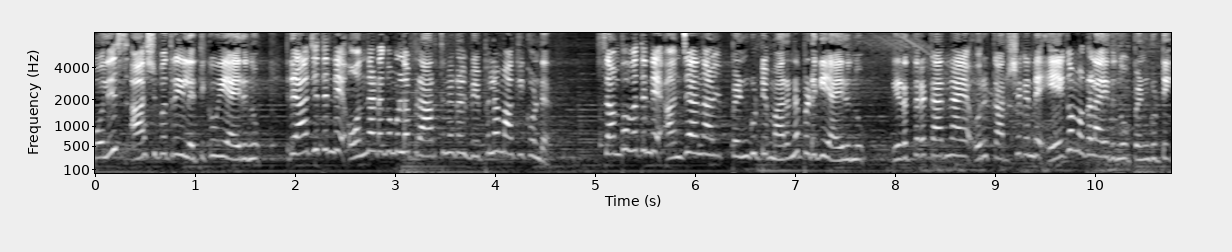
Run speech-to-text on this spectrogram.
പോലീസ് ആശുപത്രിയിൽ എത്തിക്കുകയായിരുന്നു. രാജ്യത്തിന്റെ ഒന്നടങ്കമുള്ള പ്രാർത്ഥനകൾ വിഫലമാക്കിക്കൊണ്ട് സംഭവത്തിന്റെ അഞ്ചാം നാൾ പെൺകുട്ടി മരണപ്പെടുകയായിരുന്നു. ഇടത്തരക്കാരനായ ഒരു കർഷകന്റെ ഏകമകളായിരുന്നു പെൺകുട്ടി.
